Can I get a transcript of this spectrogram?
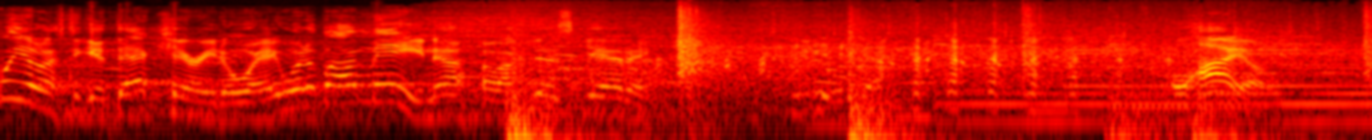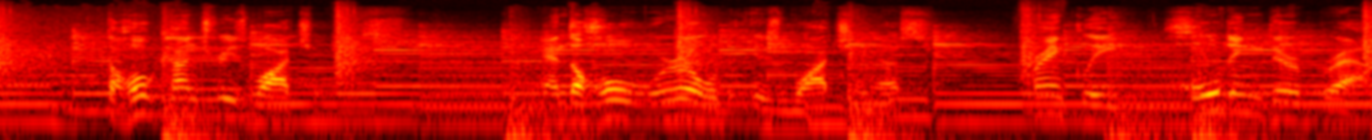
Well, you don't have to get that carried away. What about me? No, I'm just kidding. Ohio, the whole country is watching us, and the whole world is watching us, frankly, holding their breath.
